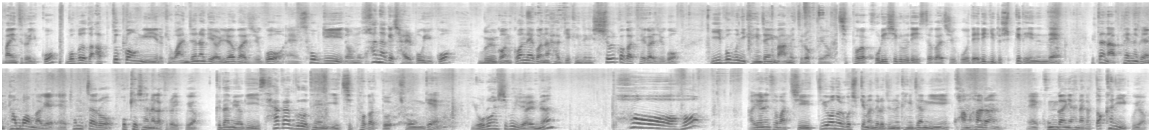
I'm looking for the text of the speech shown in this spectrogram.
많이 들어있고 무엇보다도 앞뚜껑이 이렇게 완전하게 열려가지고 예, 속이 너무 환하게 잘 보이고 물건 꺼내거나 하기 굉장히 쉬울 것 같아가지고 이 부분이 굉장히 마음에 들었고요. 지퍼가 고리식으로 돼 있어가지고 내리기도 쉽게 돼 있는데 일단 앞에는 그냥 평범하게 예, 통짜로 포켓이 하나가 들어있고요. 그 다음에 여기 이 사각으로 된 이 지퍼가 또 좋은 게 이런 식으로 열면 허허 아, 이 안에서 마치 뛰어놀고 싶게 만들어주는 굉장히 광활한 예, 공간이 하나가 떡하니 있고요.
